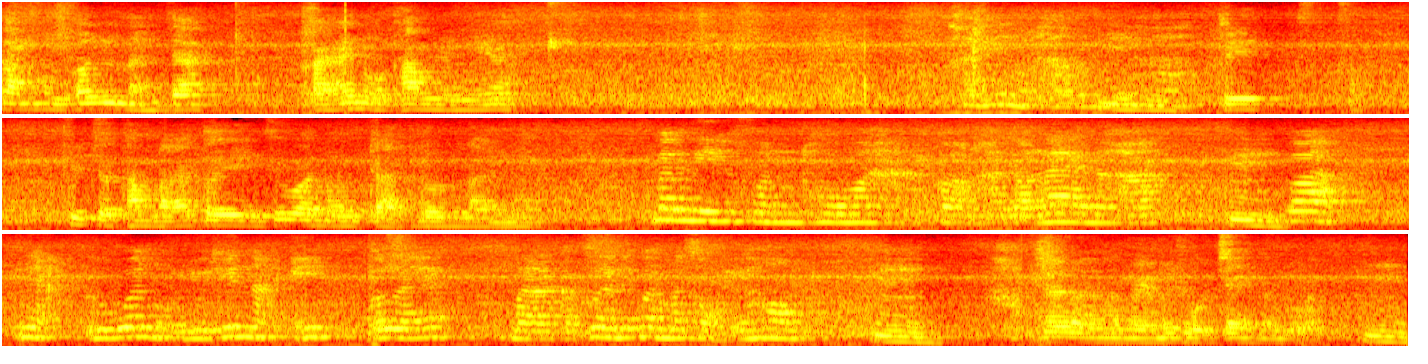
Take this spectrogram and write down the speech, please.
ทำคนเขาอยู่ไหนจ๊ะใครให้หนูทำอย่างเงี้ยใครให้หนูทำอืนี่มค่ะที่ที่จะทำร้ายตัวเองที่ว่าโดนจับโดนอะไรเนี่ยมันมีคนโทรมาหาก่อนค่ะตอนแรกนะคะ อืม ว่าเนี่ยรู้ว่าหนูอยู่ที่ไหน ก็เลยให้มากับเพื่อนที่มันมาส่งที่ห้องอืมค่ะแล้วเราทำไมไม่โทรแจ้งตำรวจ อืม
